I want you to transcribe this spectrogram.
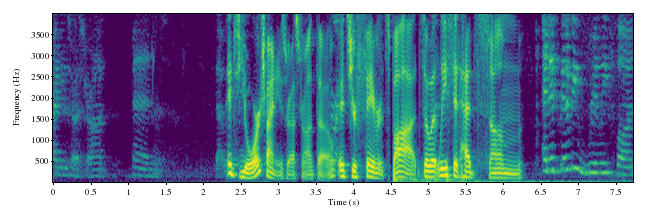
Chinese restaurant, and that It's your Chinese restaurant though. Correct. It's your favorite spot, so at least it had some. And it's gonna be really fun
